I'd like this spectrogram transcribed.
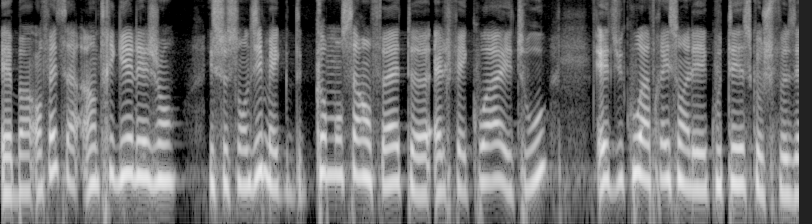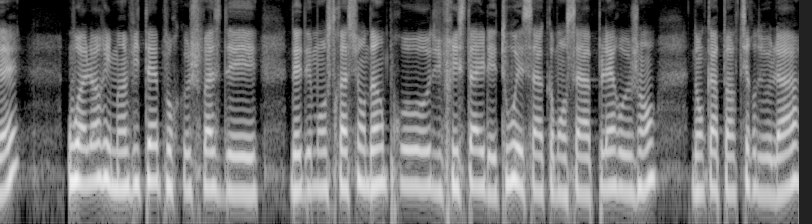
et eh ben en fait ça a intrigué les gens. Ils se sont dit mais comment ça en fait, elle fait quoi et tout? Et du coup, après, ils sont allés écouter ce que je faisais. Ou alors, ils m'invitaient pour que je fasse des, démonstrations d'impro, du freestyle et tout. Et ça a commencé à plaire aux gens. Donc, à partir de là,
